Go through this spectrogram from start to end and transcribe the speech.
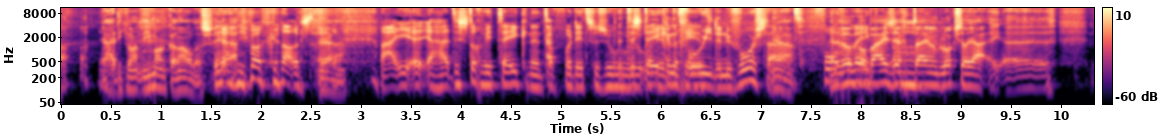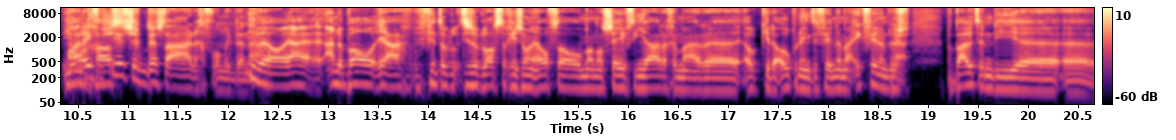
ja die, man, die man kan alles. Ja, die man kan alles. Ja. Maar ja, het is toch weer tekenend toch voor dit seizoen. Het is hoe- hoe tekenend voor hoe begint. je er nu voor Ja. staat. En Vorige daar wil ik wel bij zeggen, oh. Tijmen Blokcel, ja, eh Maar gast. zich best aardig, vond ik daarna. Jawel, ja, aan de bal. Ja, ik vind ook, het is ook lastig in zo'n elftal om dan als 17-jarige maar eh, elke keer de opening te vinden. Maar ik vind hem dus buiten die eh, eh,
